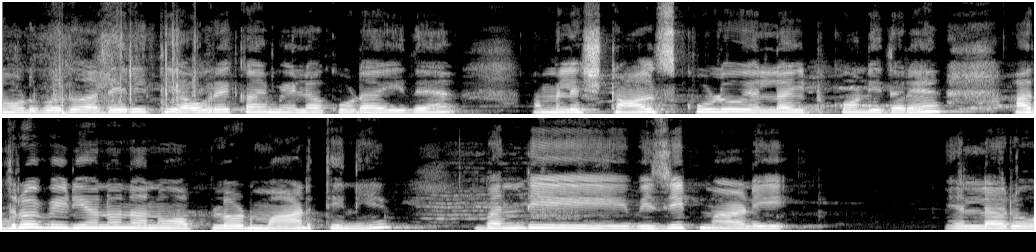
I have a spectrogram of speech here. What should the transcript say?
ನೋಡ್ಬೋದು. ಅದೇ ರೀತಿ ಅವರೇಕಾಯಿ ಮೇಳ ಕೂಡ ಇದೆ. ಆಮೇಲೆ ಸ್ಟಾಲ್ಸ್ಗಳು ಎಲ್ಲ ಇಟ್ಕೊಂಡಿದ್ದಾರೆ. ಅದರ ವಿಡಿಯೋನೂ ನಾನು ಅಪ್ಲೋಡ್ ಮಾಡ್ತೀನಿ. ಬಂದು ವಿಸಿಟ್ ಮಾಡಿ ಎಲ್ಲರೂ.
